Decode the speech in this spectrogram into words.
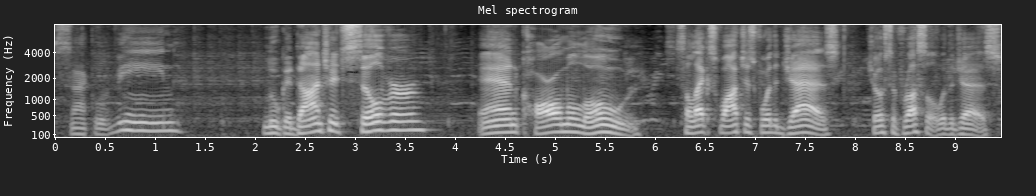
Zach LaVine, Luka Doncic, silver, and Karl Malone. Select swatches for the Jazz. Joseph Russell with the Jazz.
